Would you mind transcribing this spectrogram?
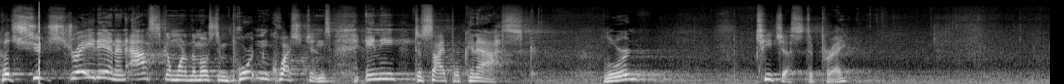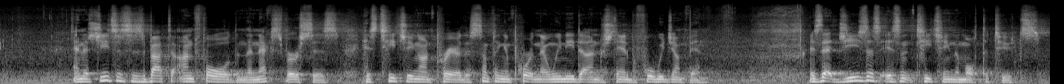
Let's shoot straight in and ask him one of the most important questions any disciple can ask Lord, teach us to pray. And as Jesus is about to unfold in the next verses his teaching on prayer, there's something important that we need to understand before we jump in. Is that Jesus isn't teaching the multitudes.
